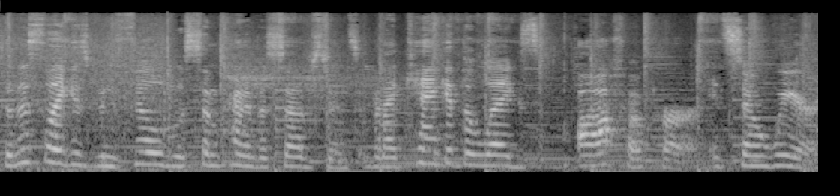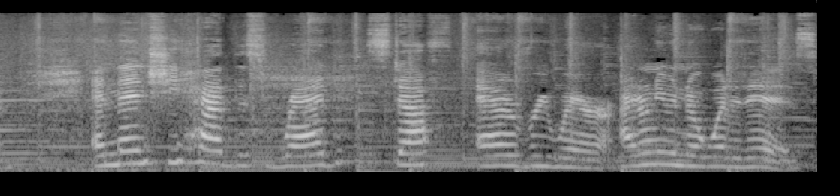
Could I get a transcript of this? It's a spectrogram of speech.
So this leg has been filled with some kind of a substance, but I can't get the legs off of her. It's so weird. And then she had this red stuff everywhere. I don't even know what it is.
